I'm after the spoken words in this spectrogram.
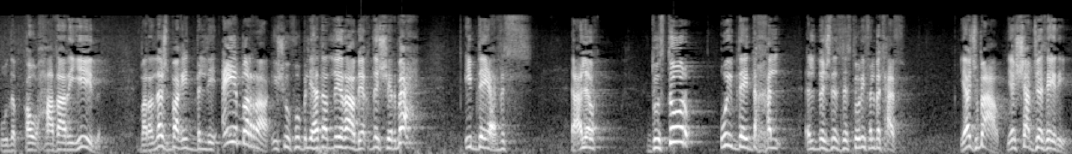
ونبقاو حضاريين. ما راناش باغيين باللي أي مرة يشوفوا باللي هذا النظام يقدرش يربح يبدأ يعفس على الدستور ويبدأ يدخل المجلس الدستوري في المتحف. يا جماعة يا الشعب الجزائري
